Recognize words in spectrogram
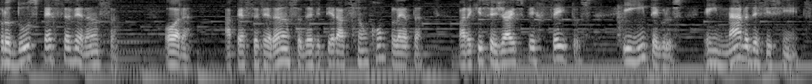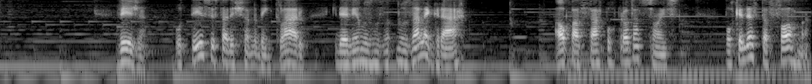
produz perseverança. Ora, a perseverança deve ter ação completa, para que sejais perfeitos e íntegros, em nada deficientes. Veja, o texto está deixando bem claro que devemos nos alegrar ao passar por provações, porque desta forma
